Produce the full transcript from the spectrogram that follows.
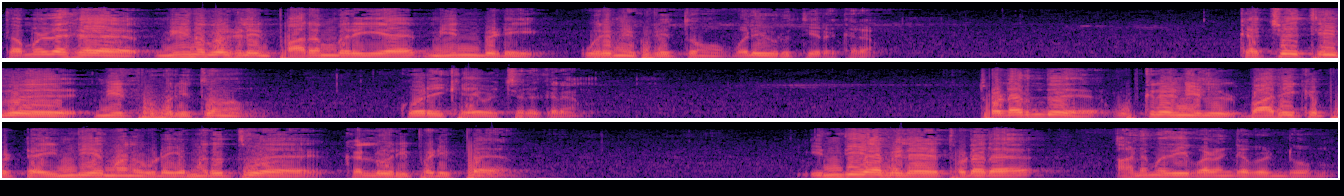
தமிழக மீனவர்களின் பாரம்பரிய மீன்பிடி உரிமை குறித்தும் வலியுறுத்தி இருக்கிறேன். கச்சைத்தீவு மீட்பு குறித்தும் கோரிக்கையை வச்சிருக்கிறேன். தொடர்ந்து உக்ரைனில் பாதிக்கப்பட்ட இந்திய மாணவருடைய மருத்துவ கல்லூரி படிப்பை இந்தியாவிலே தொடர அனுமதி வழங்க வேண்டும்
